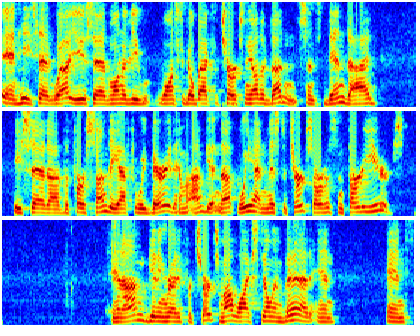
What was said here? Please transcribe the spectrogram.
And he said, Well, you said one of you wants to go back to church and the other doesn't. Since Ben died, he said, uh, The first Sunday after we buried him, I'm getting up. We hadn't missed a church service in 30 years. And I'm getting ready for church. My wife's still in bed. And, and,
